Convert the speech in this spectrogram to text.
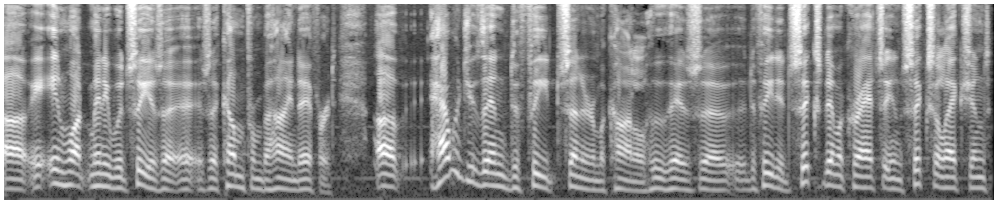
uh, in what many would see as a as a come from behind effort, uh, how would you then defeat Senator McConnell, who has uh, defeated six Democrats in six elections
